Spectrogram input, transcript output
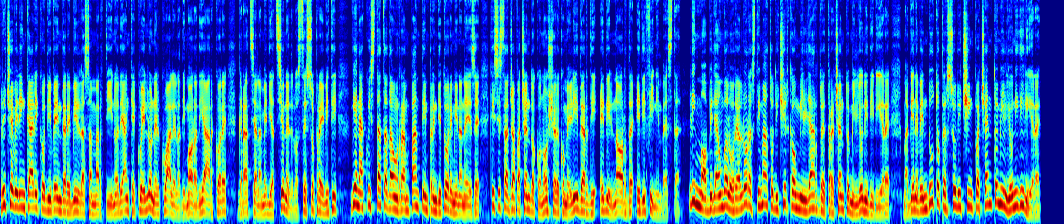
riceve l'incarico di vendere Villa San Martino ed è anche quello nel quale la dimora di Arcore, grazie alla mediazione dello stesso Previti, viene acquistata da un rampante imprenditore milanese che si sta già facendo conoscere come leader di Edil Nord e di Fininvest. L'immobile ha un valore allora stimato di circa un miliardo e 300 milioni di lire, ma viene venduto per soli 500 milioni di lire,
